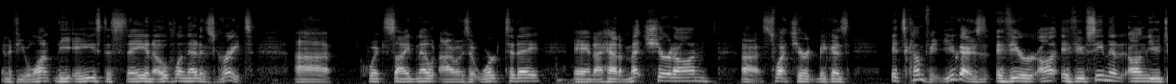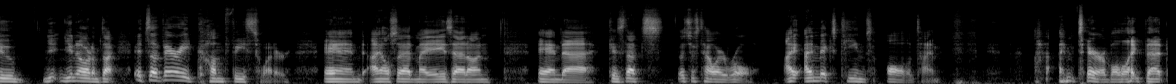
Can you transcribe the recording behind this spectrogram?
and if you want the A's to stay in Oakland, that is great. Uh, quick side note I was at work today and I had a Met shirt on, uh, sweatshirt, because it's comfy. You guys, if you're on, if you've seen it on YouTube, you, you know what I'm talking. It's a very comfy sweater, and I also had my A's hat on, and because uh, that's that's just how I roll. I, I mix teams all the time. I'm terrible like that.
